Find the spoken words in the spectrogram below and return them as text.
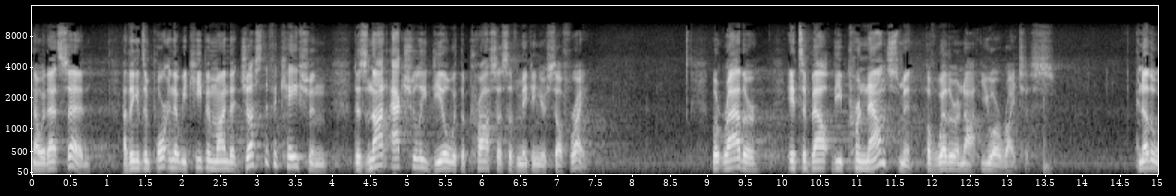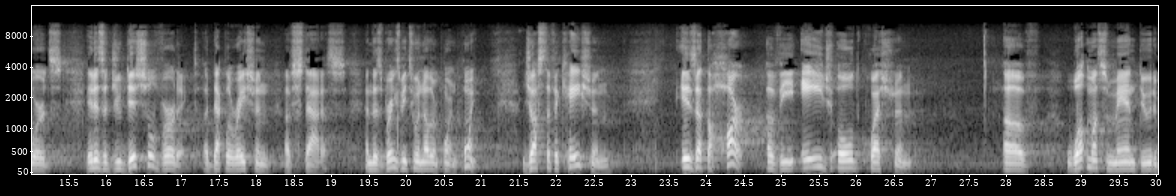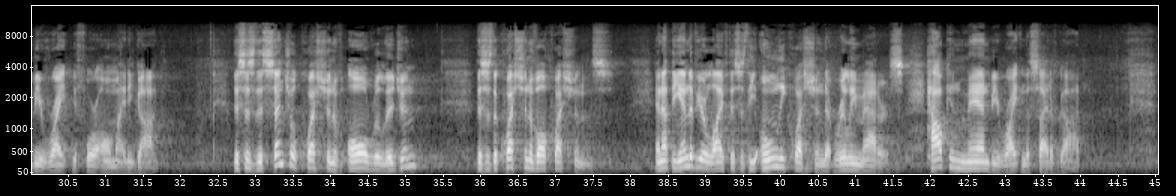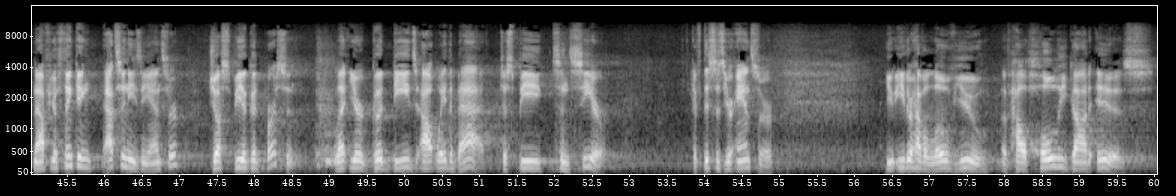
Now, with that said, I think it's important that we keep in mind that justification does not actually deal with the process of making yourself right, but rather, it's about the pronouncement of whether or not you are righteous. In other words, it is a judicial verdict, a declaration of status. And this brings me to another important point. Justification is at the heart of the age old question of what must man do to be right before Almighty God? This is the central question of all religion. This is the question of all questions. And at the end of your life, this is the only question that really matters. How can man be right in the sight of God? Now, if you're thinking that's an easy answer, just be a good person. Let your good deeds outweigh the bad. Just be sincere. If this is your answer, you either have a low view of how holy God is,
